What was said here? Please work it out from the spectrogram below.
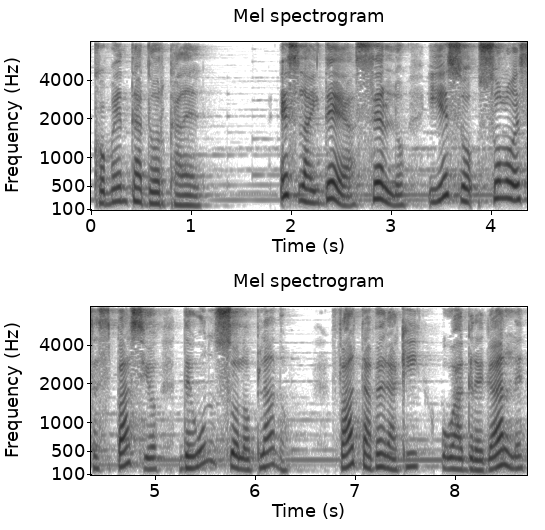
comenta Dorcalel, es la idea serlo y eso solo es espacio de un solo plano. Falta ver aquí o agregarle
